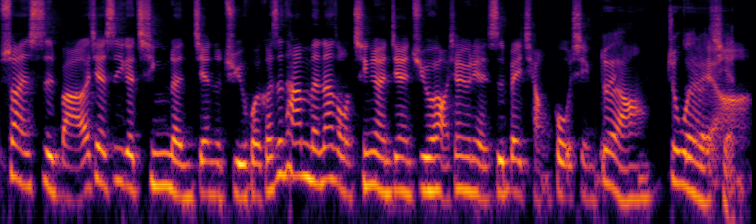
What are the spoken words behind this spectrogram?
算是吧，而且是一个亲人间的聚会。可是他们那种亲人间的聚会，好像有点是被强迫性的。对啊，就为了对钱。啊，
